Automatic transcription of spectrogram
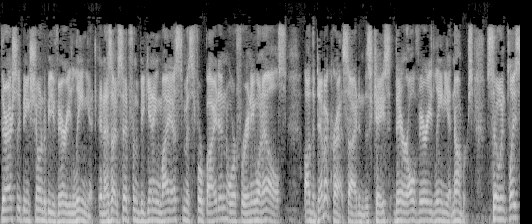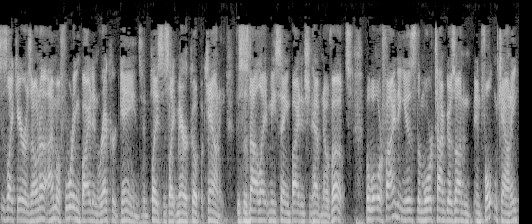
they're actually being shown to be very lenient. And as I've said from the beginning, my estimates for Biden or for anyone else on the Democrat side in this case, they're all very lenient numbers. So in places like Arizona, I'm affording Biden record gains in places like Maricopa County. This is not like me saying Biden should have no votes. But what we're finding is the more time goes on in, in Fulton County,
